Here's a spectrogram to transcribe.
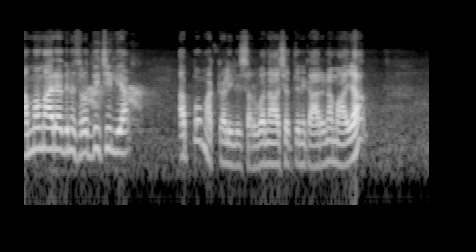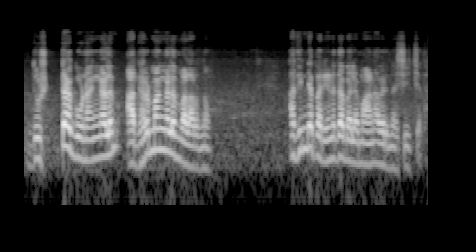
അമ്മമാരതിന് ശ്രദ്ധിച്ചില്ല. അപ്പോൾ മക്കളിൽ സർവനാശത്തിന് കാരണമായ ദുഷ്ടഗുണങ്ങളും അധർമ്മങ്ങളും വളർന്നു. അതിന്റെ പരിണിത ഫലമാണ് അവർ നശിച്ചത്.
